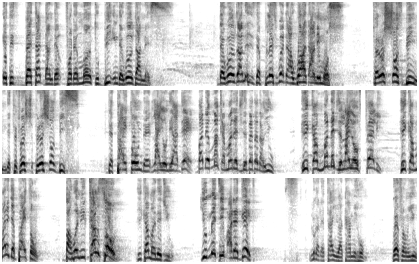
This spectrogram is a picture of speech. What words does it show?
it is better than the, for the man to be in the wilderness. The wilderness is the place where there are wild animals, ferocious beings, the ferocious, ferocious beasts, the python, the lion, they are there. But the man can manage it better than you. He can manage the lion fairly. He can manage the python. But when he comes home, he can manage you. You meet him at the gate. Look at the time you are coming home. Where from you?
